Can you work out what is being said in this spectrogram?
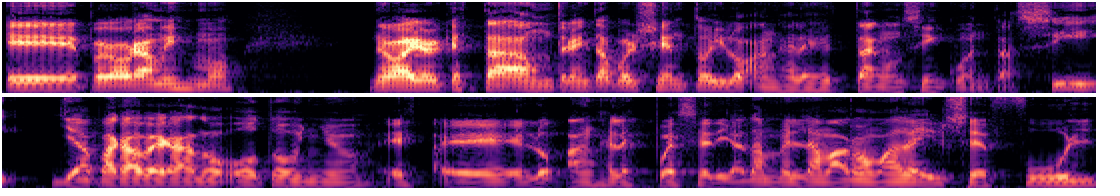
eh, pero ahora mismo Nueva York está a un 30% y Los Ángeles están a un 50%. Sí, ya para verano, otoño, eh, Los Ángeles pues sería también la maroma de irse full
